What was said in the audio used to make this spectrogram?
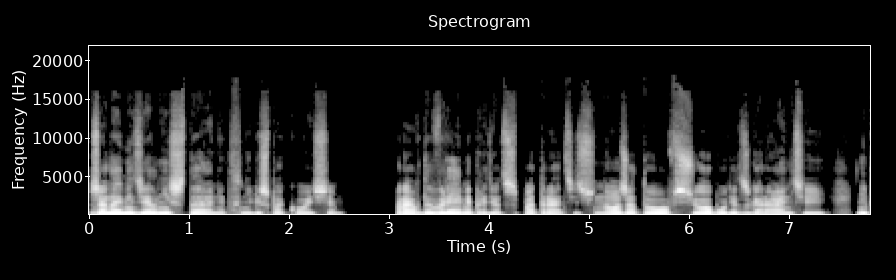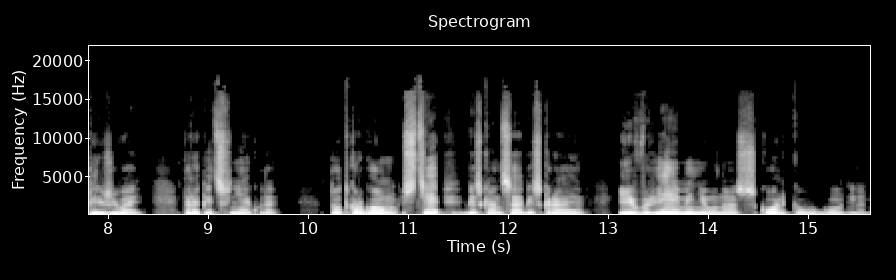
За нами дел не станет, не беспокойся. Правда, время придется потратить, но зато все будет с гарантией. Не переживай, торопиться некуда. Тут кругом степь, без конца, без края и времени у нас сколько угодно.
